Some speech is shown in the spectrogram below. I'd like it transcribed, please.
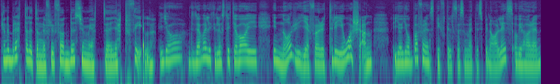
Kan du berätta lite om det? För du föddes ju med ett eh, hjärtfel. Ja, det där var lite lustigt. Jag var i, i Norge för tre år sedan. Jag jobbar för en stiftelse som heter Spinalis och vi har, en,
